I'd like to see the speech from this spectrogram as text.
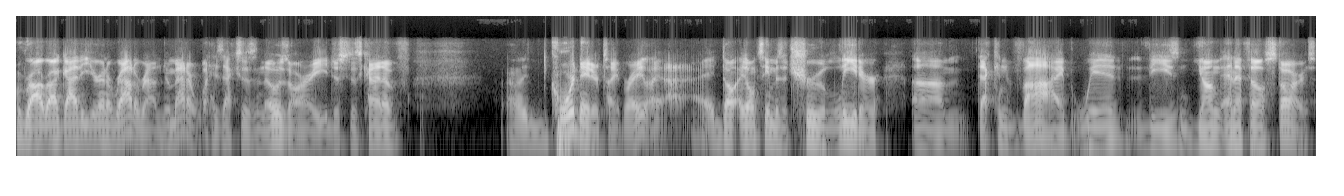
rah rah guy that you're going to route around, no matter what his X's and O's are. He just is kind of uh, coordinator type, right? I, I, don't I don't see him as a true leader um, that can vibe with these young NFL stars.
